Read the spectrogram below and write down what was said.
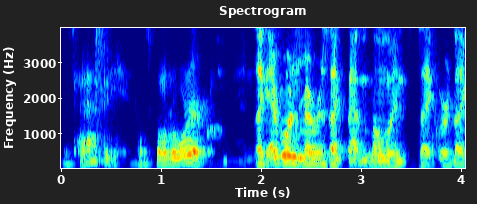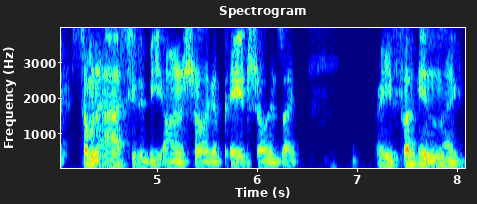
I was happy. I was going to work. Like everyone remembers like that moment, like where like someone asks you to be on a show, like a paid show, and it's like, are you fucking like,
